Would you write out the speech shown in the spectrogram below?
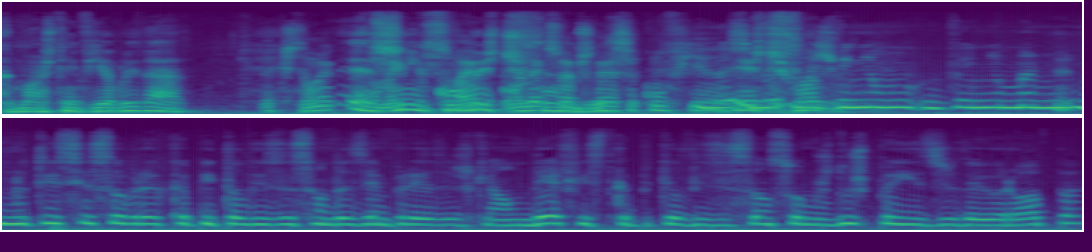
que mostrem viabilidade. A questão é como assim, é que como vai, onde fundos, é que se vai buscar essa confiança? Mas, mas, mas vinha, um, vinha, uma notícia sobre a capitalização das empresas, que há um déficit de capitalização. Somos dos países da Europa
